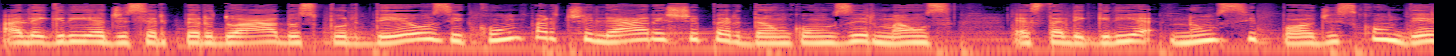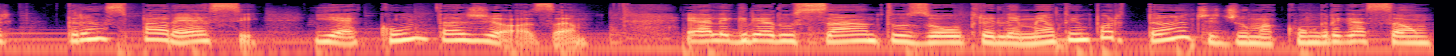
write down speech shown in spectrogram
a alegria de ser perdoados por Deus e compartilhar este perdão com os irmãos. Esta alegria não se pode esconder, transparece e é contagiosa. É a alegria dos santos outro elemento importante de uma congregação.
